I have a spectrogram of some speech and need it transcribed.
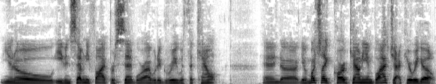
you know, even 75% where I would agree with the count. And, uh, you know, much like card counting and blackjack, here we go.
